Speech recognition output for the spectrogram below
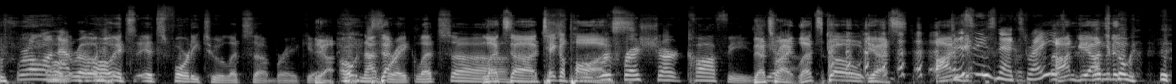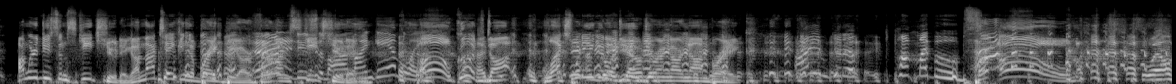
We're all on oh, that road. Oh, it's it's 42. Let's uh, break. Yeah. Yeah. Oh, not That- break. Let's uh Let's, uh, take a pause. Refresh our coffees. That's Yeah. right. Let's go. Yes, I'm. Disney's next, right? I'm, yeah, I'm Let's gonna. I'm gonna do some skeet shooting. I'm not taking a break, Bea Arthur. I'm I'm going to do skeet some shooting. online gambling. Oh, good, Dawn. Lex, what are you gonna do during our non-break? I am gonna pump my boobs. Oh, well,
